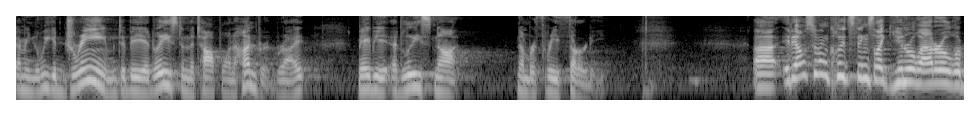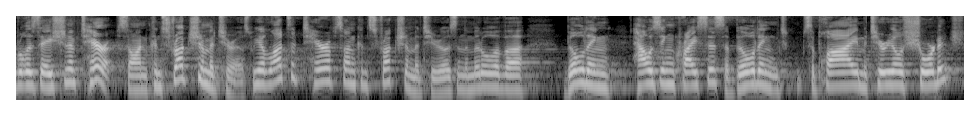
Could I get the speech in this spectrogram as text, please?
I mean, we could dream to be at least in the top 100, right? Maybe at least not number 330. Uh, it also includes things like unilateral liberalization of tariffs on construction materials. We have lots of tariffs on construction materials in the middle of a building housing crisis, a building supply materials shortage.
